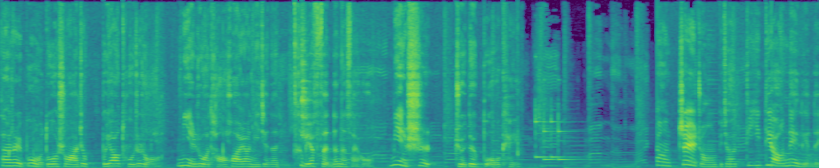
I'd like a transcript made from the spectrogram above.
大家这里不用我多说啊，就不要涂这种面若桃花，让你显得特别粉嫩的腮红，面试绝对不 OK。像这种比较低调内敛的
